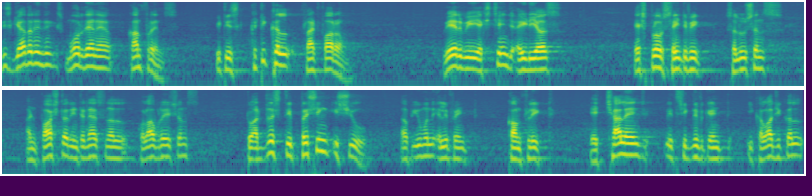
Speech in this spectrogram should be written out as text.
This gathering is more than a conference. It is a critical platform where we exchange ideas, explore scientific solutions, and foster international collaborations to address the pressing issue of human elephant conflict, a challenge with significant ecological,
